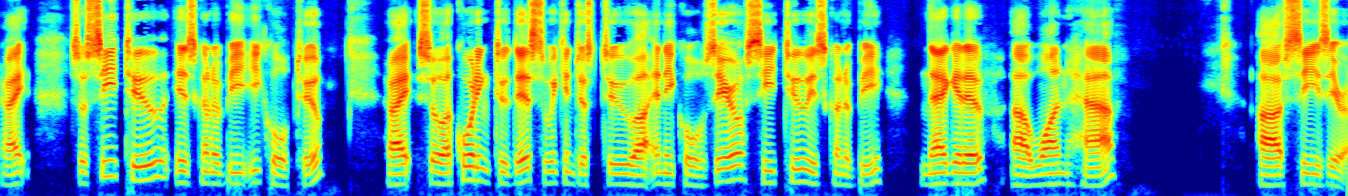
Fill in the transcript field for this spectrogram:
right? So C2 is going to be equal to right? So according to this, we can just do uh, n equals 0. C2 is going to be negative uh, 1 half uh, C0,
